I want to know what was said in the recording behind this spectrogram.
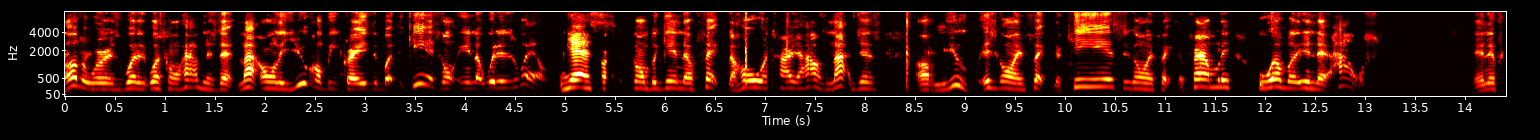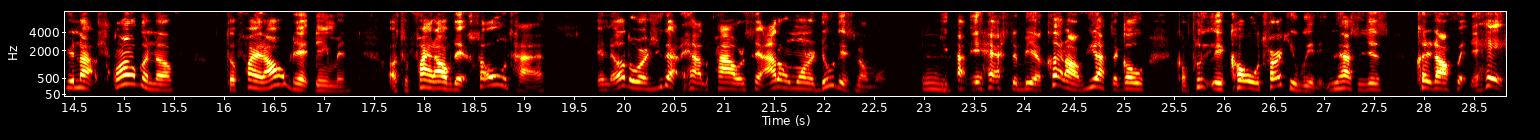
other words, what is what's gonna happen is that not only you gonna be crazy, but the kids gonna end up with it as well. Yes. It's gonna begin to affect the whole entire house, not just um you. It's gonna affect the kids. It's gonna affect the family, whoever in that house. And if you're not strong enough to fight off that demon or to fight off that soul tie, in other words, you got to have the power to say, "I don't want to do this no more." Mm. Got- it has to be a cutoff. You have to go completely cold turkey with it. You have to just cut it off at the head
